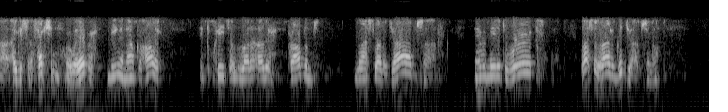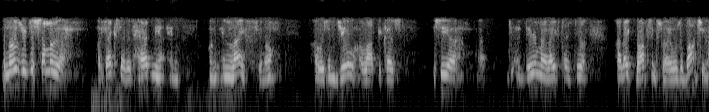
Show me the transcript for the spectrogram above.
uh, I guess, affection or whatever. Being an alcoholic, it creates a lot of other problems. Lost a lot of jobs. Uh, never made it to work. Lost a lot of good jobs, you know. And those are just some of the effects that it had me in in, life, you know. I was in jail a lot because, you see, uh, during my lifetime, too, I liked boxing, so I was a boxer,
